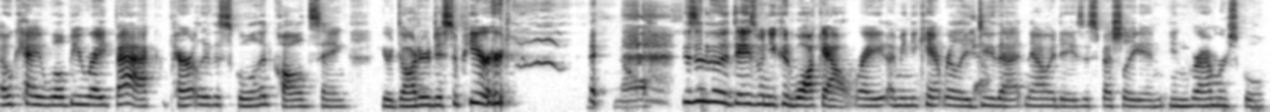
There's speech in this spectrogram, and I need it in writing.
Okay, we'll be right back. Apparently, the school had called saying, Your daughter disappeared. No. this is the days when you could walk out, right? I mean, you can't really yeah. do that nowadays, especially in, in grammar school.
